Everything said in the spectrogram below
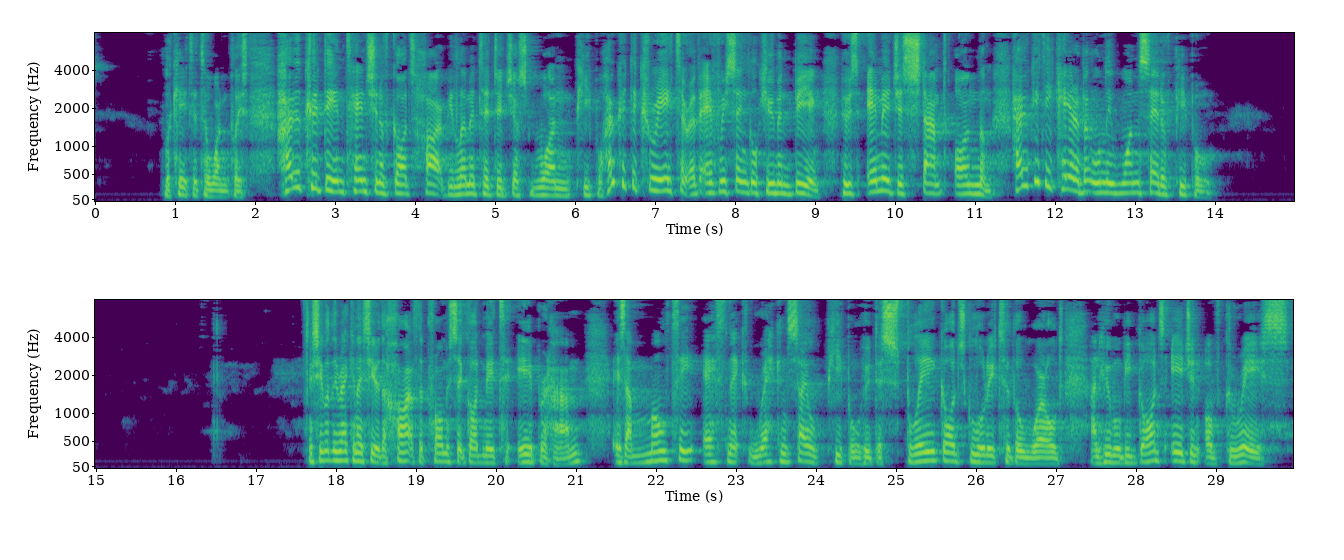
Located to one place. How could the intention of God's heart be limited to just one people? How could the creator of every single human being whose image is stamped on them, how could he care about only one set of people? You see what they recognize here? The heart of the promise that God made to Abraham is a multi-ethnic reconciled people who display God's glory to the world and who will be God's agent of grace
